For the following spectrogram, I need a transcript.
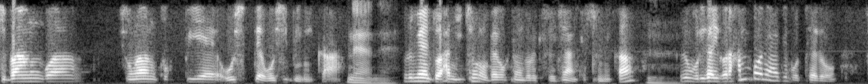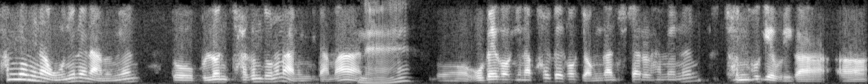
지방과 중앙 국비의 50대 50이니까 네, 네. 그러면 또 한 2,500억 정도로 길지 않겠습니까? 음. 그리고 우리가 이걸 한 번에 하지 못해도 3년이나 5년에 나누면 또 물론 작은 돈은 아닙니다만 네. 뭐 500억이나 800억 연간 투자를 하면은 전국에 우리가 어,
